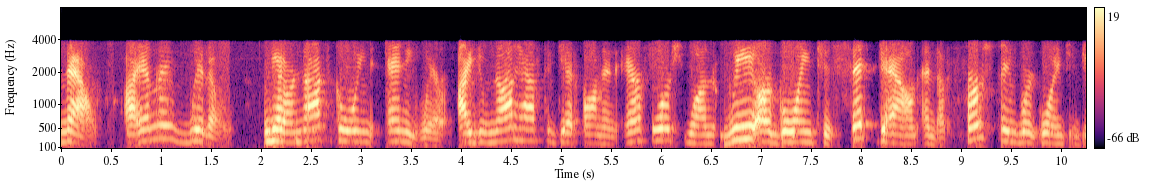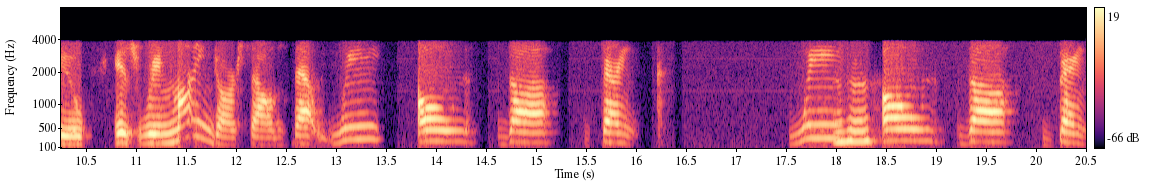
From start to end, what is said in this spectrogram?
Now, I am a widow. We are not going anywhere. I do not have to get on an Air Force One. We are going to sit down, and the first thing we're going to do is remind ourselves that we own the bank. We mm-hmm. own the bank.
